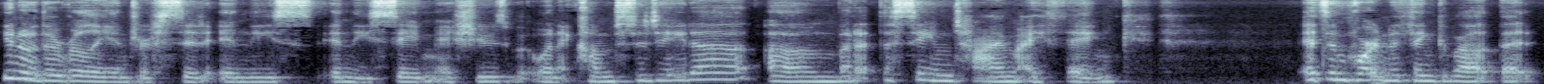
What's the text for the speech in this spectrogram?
you know, they're really interested in these in these same issues. But when it comes to data, um, but at the same time, I think it's important to think about that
